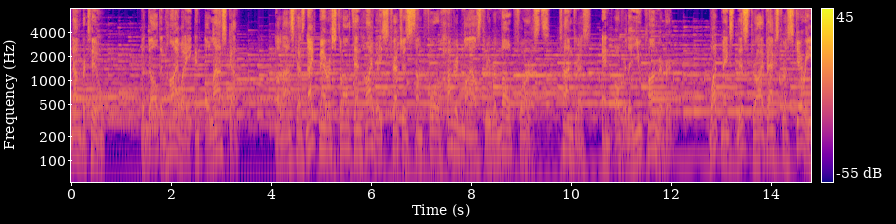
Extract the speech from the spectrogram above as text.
Number 2. The Dalton Highway in Alaska. Alaska's nightmarish Dalton Highway stretches some 400 miles through remote forests, tundras, and over the Yukon River. What makes this drive extra scary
